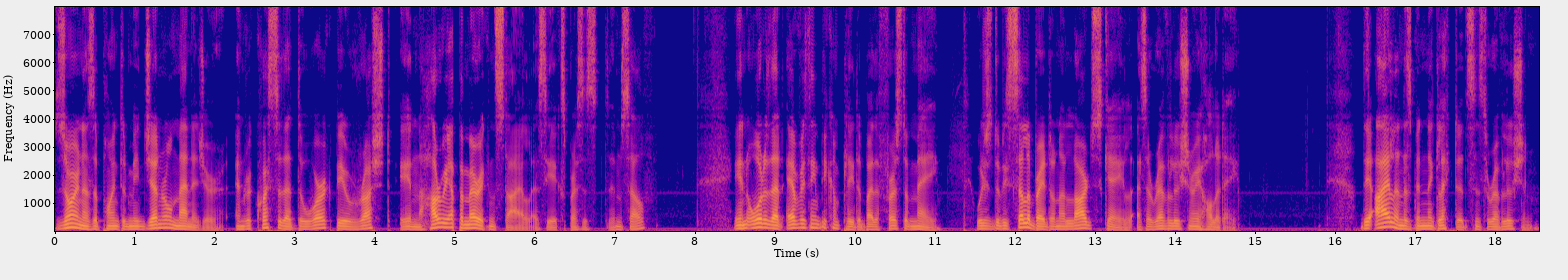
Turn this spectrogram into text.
Zorin has appointed me general manager and requested that the work be rushed in hurry up American style, as he expresses himself, in order that everything be completed by the 1st of May, which is to be celebrated on a large scale as a revolutionary holiday. The island has been neglected since the revolution.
